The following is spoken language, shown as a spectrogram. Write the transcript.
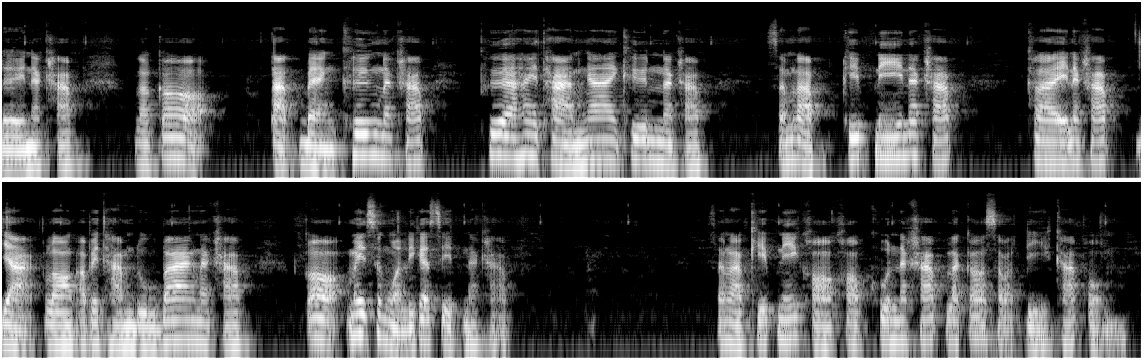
เลยนะครับ แล้วก็ตัดแบ่งครึ่งนะครับ เพื่อให้ทานง่ายขึ้นนะครับ สำหรับคลิปนี้นะครับ ใครนะครับอยากลองเอาไปทำดูบ้างนะครับ ก็ไม่สงวนลิขสิทธิ์นะครับสำหรับคลิปนี้ขอขอบคุณนะครับ แล้วก็สวัสดีครับผม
